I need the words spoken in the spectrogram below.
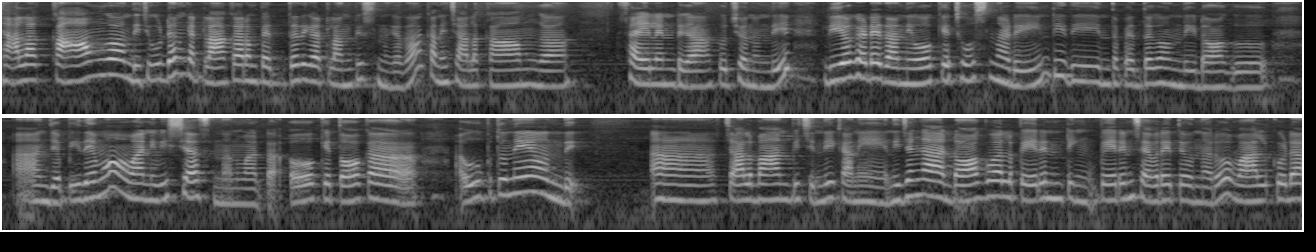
చాలా కామ్గా ఉంది. చూడడానికి అట్లా ఆకారం పెద్దదిగా అట్లా అనిపిస్తుంది కదా. కానీ చాలా కామ్గా సైలెంట్గా కూర్చొని ఉంది. లియో గడే దాన్ని ఓకే చూస్తున్నాడు. ఏంటి ఇది? ఇంత పెద్దగా ఉంది డాగ్ అని చెప్పి ఇదేమో వాడిని విష్ చేస్తుంది అనమాట ఓకే తోక ఊపుతూనే ఉంది. చాలా బాగా అనిపించింది. కానీ నిజంగా డాగ్ వాళ్ళ పేరెంటింగ్ పేరెంట్స్ ఎవరైతే ఉన్నారో వాళ్ళు కూడా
